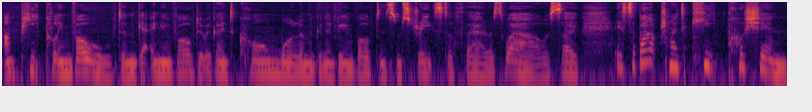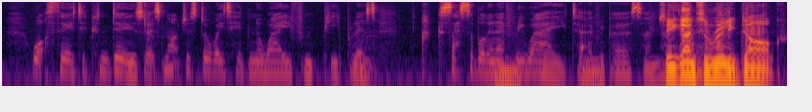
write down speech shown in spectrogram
and people involved and getting involved. We're going to Cornwall and we're going to be involved in some street stuff there as well. So it's about trying to keep pushing what theatre can do. So it's not just always hidden away from people. It's accessible in every way to every person. so you're going to some really dark,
